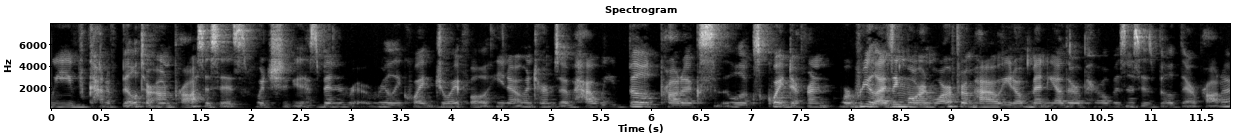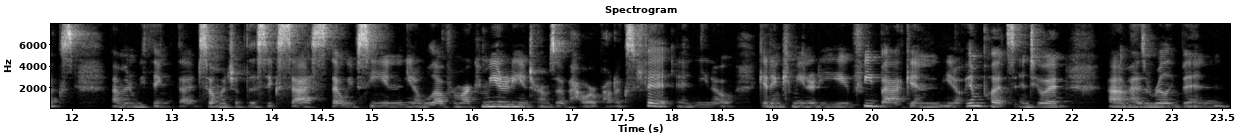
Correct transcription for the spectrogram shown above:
we've kind of built our own processes, which has been really quite joyful, you know, in terms of how we build products looks quite different. We're realizing more and more from how, you know, many other apparel businesses build their products. Um, and we think that so much of the success that we've seen, you know, love from our community in terms of how our products fit and, you know, getting community feedback and, you know, inputs into it um, has really been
